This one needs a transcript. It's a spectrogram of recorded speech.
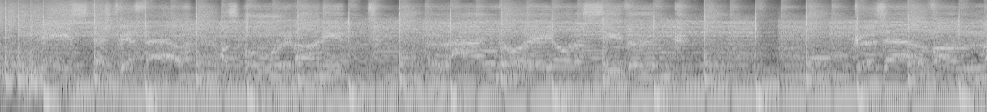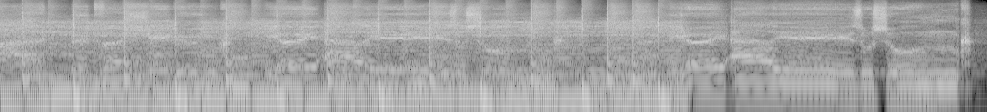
Jézusunk.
